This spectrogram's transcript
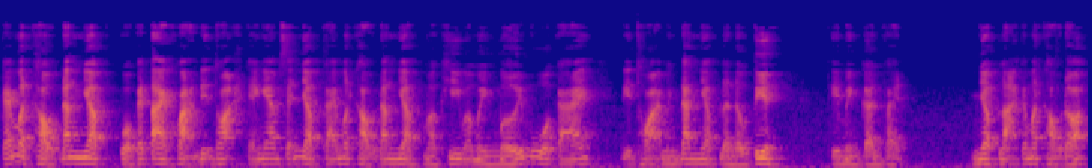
cái mật khẩu đăng nhập của cái tài khoản điện thoại. Thì anh em sẽ nhập cái mật khẩu đăng nhập mà khi mà mình mới mua cái điện thoại mình đăng nhập lần đầu tiên thì mình cần phải nhập lại cái mật khẩu đó.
